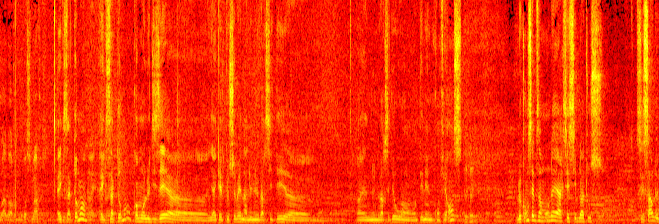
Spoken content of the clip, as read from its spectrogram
ou avoir une grosse marque. Exactement, exactement. Comme on le disait euh, il y a quelques semaines à l'université, une université où on tenait une conférence, mhm. le concept Zamunda est accessible à tous. C'est ça le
